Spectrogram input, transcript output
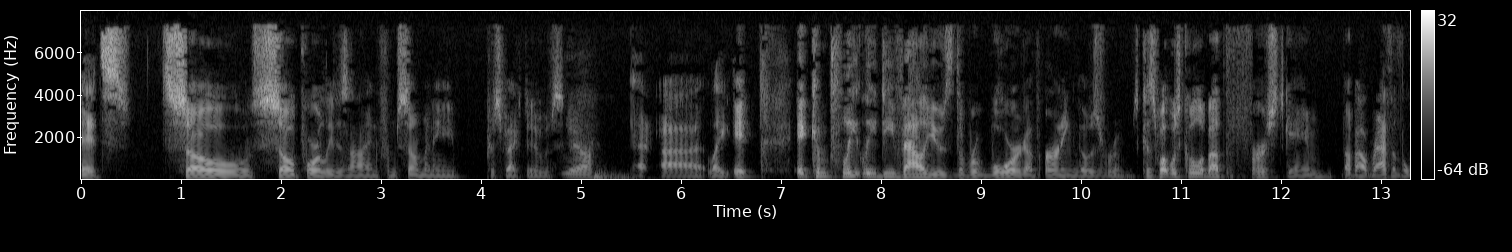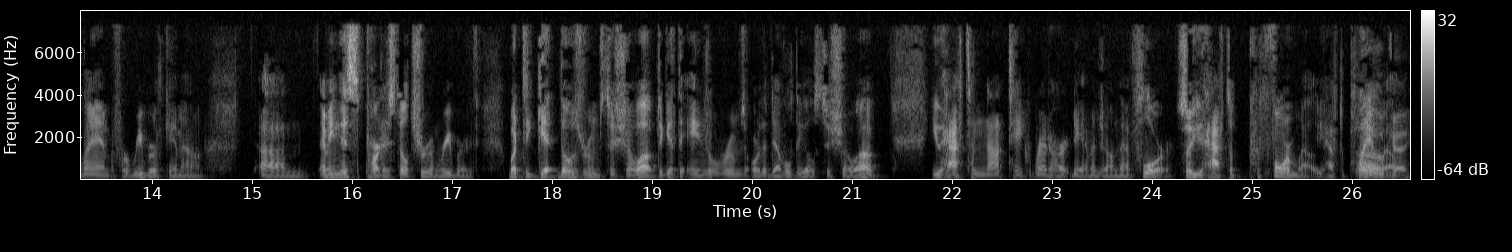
It's so so poorly designed from so many perspectives Yeah. that uh like it it completely devalues the reward of earning those rooms because what was cool about the first game about wrath of the lamb before rebirth came out um i mean this part is still true in rebirth but to get those rooms to show up to get the angel rooms or the devil deals to show up you have to not take red heart damage on that floor so you have to perform well you have to play oh, well okay.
